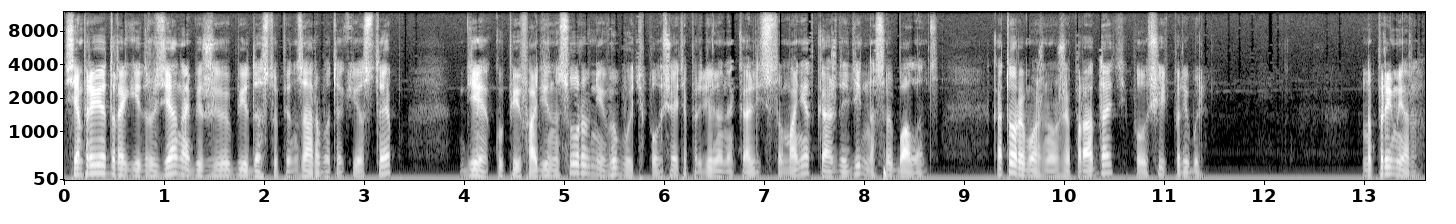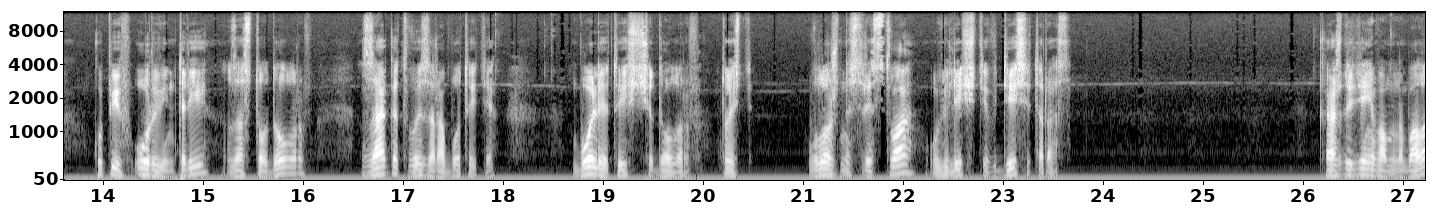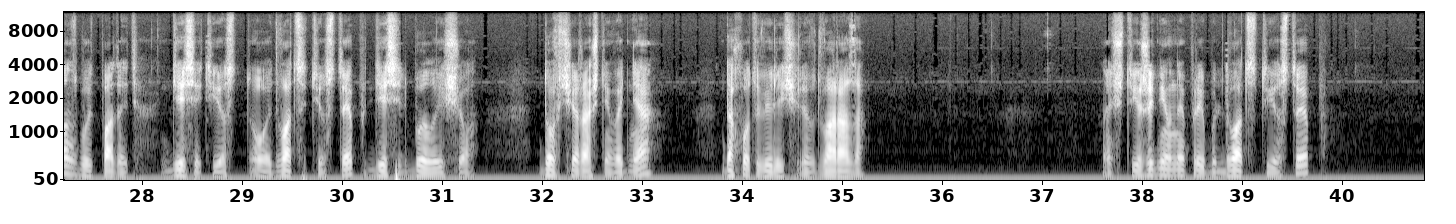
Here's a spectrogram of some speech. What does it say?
Всем привет, дорогие друзья! На бирже UB доступен заработок YouStep, где, купив один из уровней, вы будете получать определенное количество монет каждый день на свой баланс, который можно уже продать и получить прибыль. Например, купив уровень 3 за 100 долларов, за год вы заработаете более 1000 долларов, то есть вложенные средства увеличите в 10 раз. Каждый день вам на баланс будет падать 10 US, ой, 20 USTEP, 10 было еще до вчерашнего дня. Доход увеличили в два раза. Значит, ежедневная прибыль 20 USTEP.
